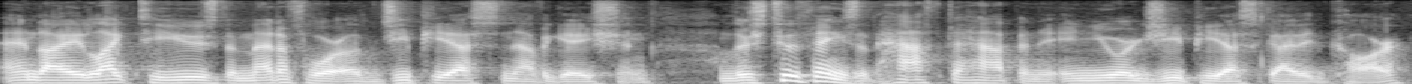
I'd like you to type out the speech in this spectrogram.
And I like to use the metaphor of GPS navigation. There's two things that have to happen in your GPS guided car.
